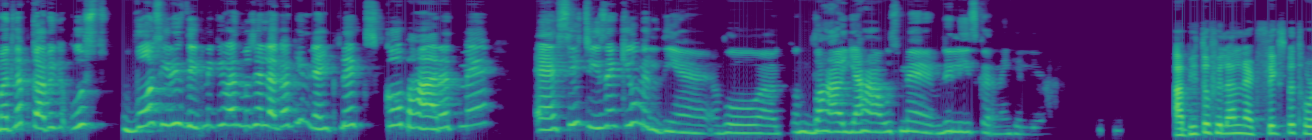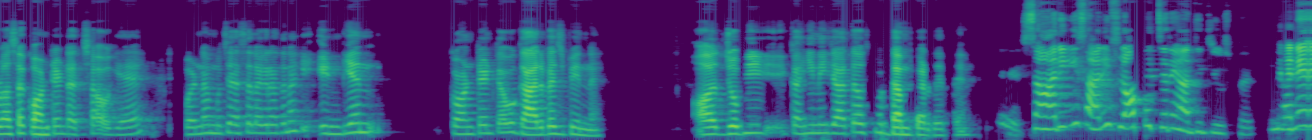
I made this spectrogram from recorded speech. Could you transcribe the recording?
मतलब कभी उस वो सीरीज़ देखने के बाद मुझे लगा कि नेटफ्लिक्स को भारत में ऐसी चीज़ें क्यों मिलती हैं वो वहाँ यहाँ उसमें रिलीज़ करने के लिए? अभी तो फ़िलहाल नेटफ्लिक्स पे थोड़ा सा कंटेंट अच्छा हो गया है। वरना मुझे ऐसा लग रहा था ना कि इंडियन कंटेंट का वो गार्बेज बिन है। और जो भी कहीं नहीं जाता उसको डंप कर देते हैं। सारी की सारी फ्लॉप पिक्चरें आती थी उस पर मैंने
